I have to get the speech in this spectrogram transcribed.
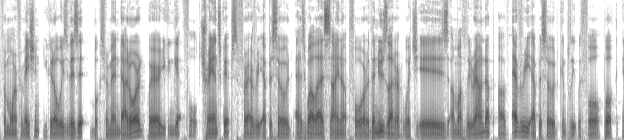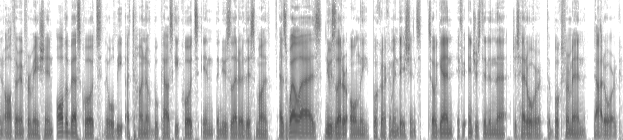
for more information, you could always visit booksformen.org where you can full transcripts for every episode as well as sign up for the newsletter, which is a monthly roundup of every episode complete with full book and author information, all the best quotes. There will be a ton of Bukowski quotes in the newsletter this month, as well as newsletter only book recommendations. So again, if you're interested in that, just head over to booksformen.org.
